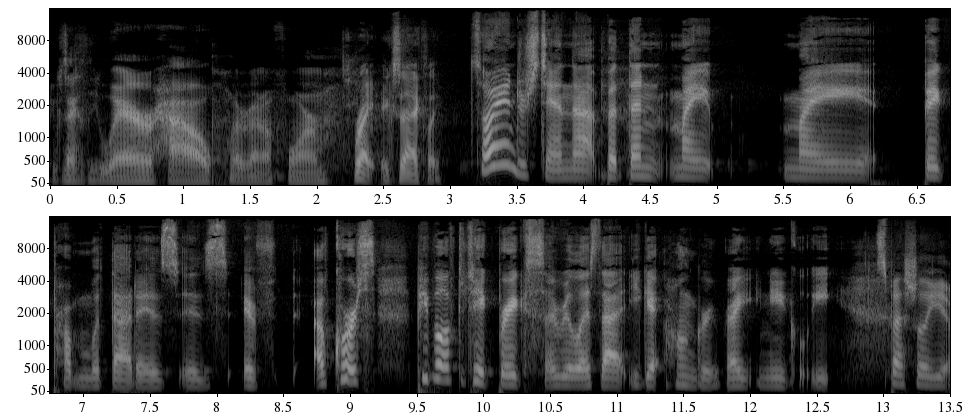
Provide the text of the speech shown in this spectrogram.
exactly where or how they're going to form. Right, exactly. so I understand that, but then my my big problem with that is is if of course people have to take breaks. I realize that you get hungry, right? You need to go eat. Especially you.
